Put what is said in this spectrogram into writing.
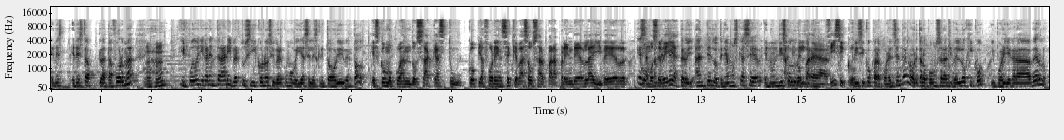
en, en esta plataforma. Y puedo llegar a entrar y ver tus iconos y ver cómo veías el escritorio y ver todo. Es como cuando sacas tu copia forense que vas a usar para prenderla y ver cómo se veía. Pero antes lo teníamos que hacer en un disco duro para físico. físico para poder encenderlo. Ahorita lo podemos hacer a nivel lógico y poder llegar a verlo,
